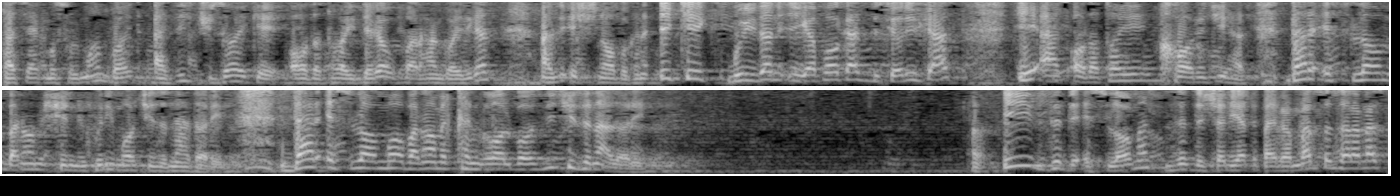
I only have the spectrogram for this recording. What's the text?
پس یک مسلمان باید از این چیزهایی که عادت های دیگه و فرهنگ های دیگه است از این اجتناب بکنه. یک یک بریدن ایگا پاک است بسیاریش که است این از عادت های خارجی هست. در اسلام به نام شنیخوری ما چیز نداریم. در اسلام ما به نام قنقال بازی چیز نداریم. این ضد اسلام است ضد شریعت پیغمبر صلی الله علیه و است.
